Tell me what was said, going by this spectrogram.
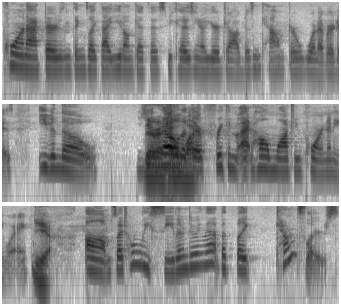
porn actors and things like that, you don't get this because, you know, your job doesn't count or whatever it is. Even though you They're know that watch- they're freaking at home watching porn anyway. Yeah. Um, so I totally see them doing that, but like counselors.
